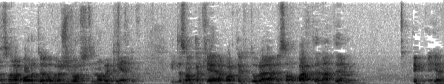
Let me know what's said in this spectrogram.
to są raporty o wrażliwości nowych klientów. I to są takie raporty, które są oparte na tym, jak, jak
